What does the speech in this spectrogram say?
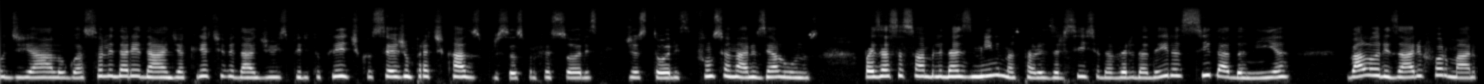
o diálogo, a solidariedade, a criatividade e o espírito crítico sejam praticados por seus professores, gestores, funcionários e alunos, pois essas são habilidades mínimas para o exercício da verdadeira cidadania, valorizar e formar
